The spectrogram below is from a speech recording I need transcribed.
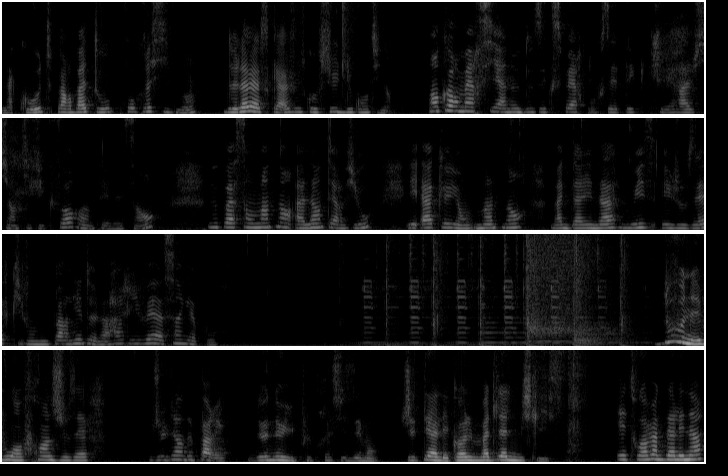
la côte par bateau progressivement de l'Alaska jusqu'au sud du continent. Encore merci à nos deux experts pour cet éclairage scientifique fort intéressant. Nous passons maintenant à l'interview et accueillons maintenant Magdalena, Louise et Joseph qui vont nous parler de leur arrivée à Singapour. D'où venez-vous en France, Joseph? Je viens de Paris, de Neuilly plus précisément. J'étais à l'école Madeleine Michelis. Et toi, Magdalena?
